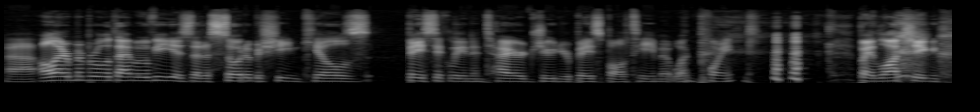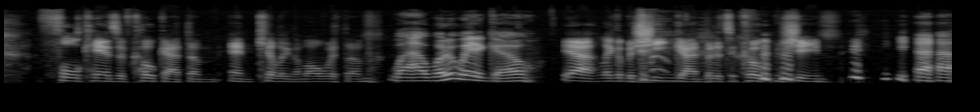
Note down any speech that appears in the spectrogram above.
Uh, all I remember with that movie is that a soda machine kills basically an entire junior baseball team at one point by launching full cans of Coke at them and killing them all with them. wow, what a way to go. Yeah, like a machine gun, but it's a Coke machine. Yeah.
